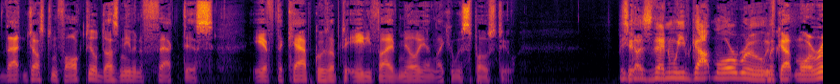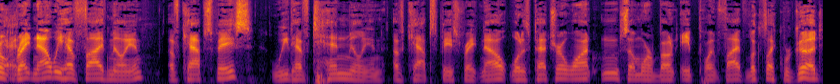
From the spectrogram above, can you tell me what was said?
that Justin Faulk deal doesn't even affect this if the cap goes up to 85 million like it was supposed to. Because then we've got more room. We've got more room. Right now we have 5 million of cap space. We'd have 10 million of cap space right now. What does Petro want? Mm, somewhere about 8.5. Looks like we're good.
